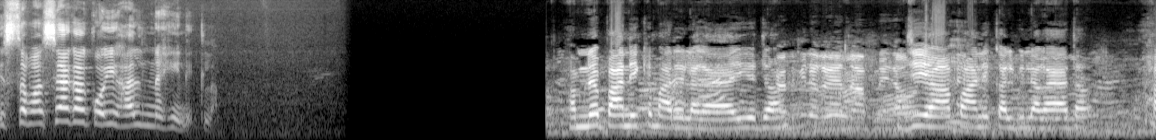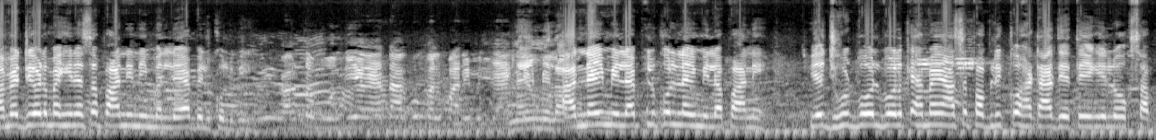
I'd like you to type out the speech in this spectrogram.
इस समस्या का कोई हल नहीं निकला। हमने पानी के मारे लगाया ये जाम भी लगाया था आपने जी हाँ पानी कल भी लगाया था। हमें डेढ़ महीने से पानी नहीं मिल रहा है बिल्कुल भी। कल तो बोल दिया गया था आपको कल पानी मिल जाएगा। नहीं मिला। नहीं मिला बिल्कुल नहीं मिला पानी। ये झूठ बोल बोल के हमें यहाँ से पब्लिक को हटा देते हैं ये लोग सब।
